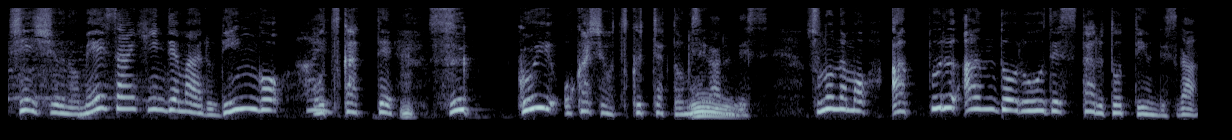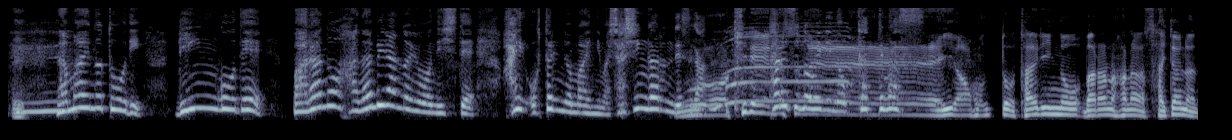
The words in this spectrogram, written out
信州の名産品でもあるリンゴを使って、すっごいお菓子を作っちゃったお店があるんです。その名もアップルローゼスタルトっていうんですが名前の通りリンゴでバラの花びらのようにしてはいお二人の前には写真があるんですが綺麗タルトの上に乗っかってます。いや本当大輪のバラの花が咲いたような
